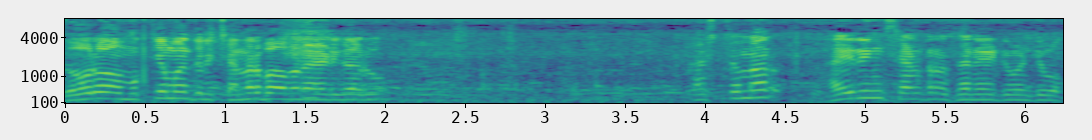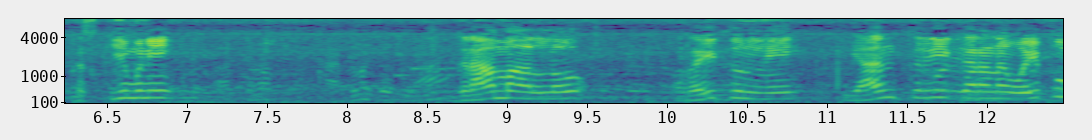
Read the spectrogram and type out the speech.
గౌరవ ముఖ్యమంత్రి చంద్రబాబు నాయుడు గారు కస్టమర్ హైరింగ్ సెంటర్స్ అనేటువంటి ఒక స్కీముని గ్రామాల్లో రైతుల్ని యాంత్రీకరణ వైపు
